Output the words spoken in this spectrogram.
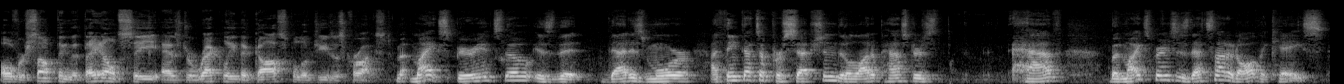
over something that they don't see as directly the gospel of Jesus Christ. My experience, though, is that that is more. I think that's a perception that a lot of pastors have, but my experience is that's not at all the case.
